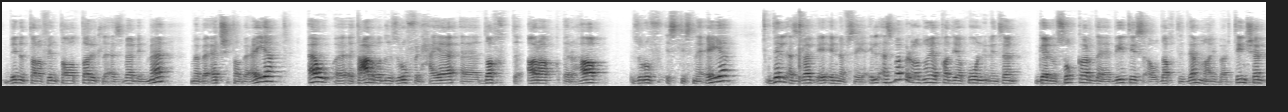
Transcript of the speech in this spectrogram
بين الطرفين توترت لأسباب ما ما بقتش طبيعية أو آه، اتعرض لظروف في الحياة آه، ضغط أرق إرهاق ظروف استثنائية. دي الأسباب إيه النفسية. الأسباب العضوية قد يكون الإنسان جاله سكر diabetes أو ضغط دم hypertension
